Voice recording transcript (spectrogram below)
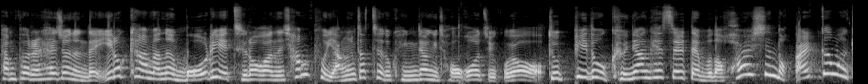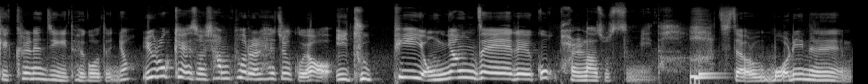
샴푸를 해주는데 이렇게 하면은 머리에 들어가는 샴푸 양 자체도 굉장히 적어지고요. 두피도 그냥 했을 때보다 훨씬 더 깔끔하게 클렌징이 되 거든요. 이렇게 해서 샴푸를 해주고요. 이 두피 영양제를 꼭 발라줬습니다. 아, 진짜 여러분 머리는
